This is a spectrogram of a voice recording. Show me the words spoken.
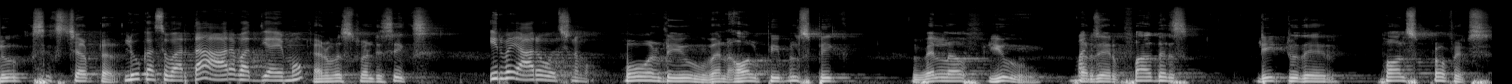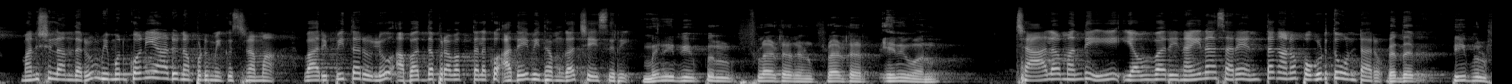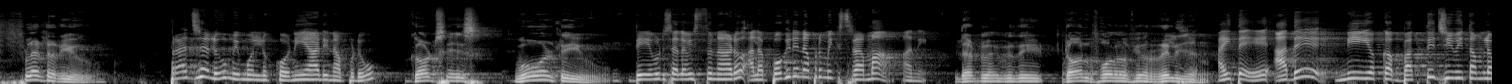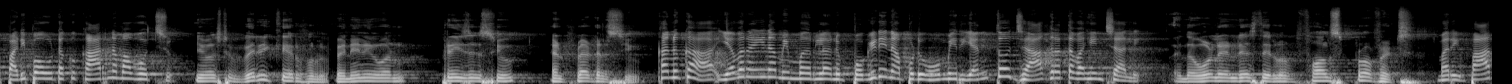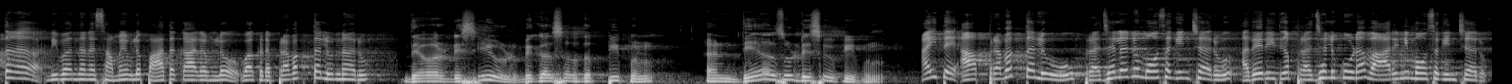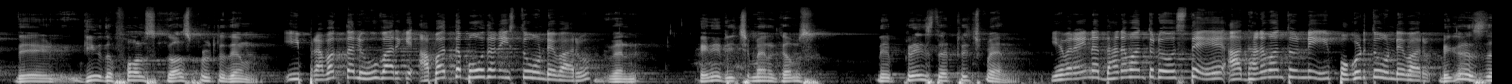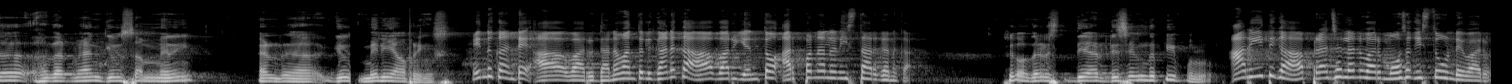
Luke six chapter లూకసు వార్త ఆరవ అధ్యాయము అండ్ ట్వంటీ సిక్స్ ఇరవై ఆరో వచనము. Woe unto you when all people speak well of you for fathers did to their false prophets మనుషులందరూ మిమ్మల్ని కొని ఆడినప్పుడు మీకు శ్రమ. వారి పితరులు అబద్ధ ప్రవక్తలకు అదే విధంగా చేసిరి. Many people flatter and flatter anyone చాలా మంది ఎవరినైనా సరే ఎంతగానో పొగుడుతూ ఉంటారు but the people flatter you. ప్రజలు మిమ్మల్ని కొనియాడినప్పుడు God says, Woe unto you. దేవుడు సెలవిస్తున్నాడు అలా పొగిడినప్పుడు మీకు శ్రమ అని That will be the downfall of your religion. అయితే అదే నీ యొక్క భక్తి జీవితంలో పడిపోవుటకు కారణం అవ్వచ్చు You must be very careful when anyone praises you and flatters you. కనుక ఎవరైనా మిమ్మల్ని పొగిడినప్పుడు మీరు ఎంతో జాగ్రత్త వహించాలి In the olden days, there were false prophets. మరి పాత నిబంధన సమయంలో పాత కాలంలో అక్కడ ప్రవక్తలు ఉన్నారు They were deceived because of the people, and they also deceive people. అయితే ఆ ప్రవక్తలు ప్రజలను మోసగించారు అదే రీతిగా ప్రజలు కూడా వారిని మోసగించారు They give the false gospel to them. ఈ ప్రవక్తలు వారికి అబద్ధ బోధన ఇస్తూ ఉండేవారు When any rich man comes, they praise that rich man ఎవరైనా ధనవంతుడు వస్తే ఆ ధనవంతుణ్ణి పొగుడుతూ ఉండేవారు that man gives some money and uh, gives many offerings. ఎందుకంటే ఆ వారు ధనవంతులు గనక వారు ఎంతో అర్పణలను ఇస్తారు గనక So that is, they are deceiving the people. ఆ రీతిగా ప్రజలను వారు మోసగిస్తూ ఉండేవారు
